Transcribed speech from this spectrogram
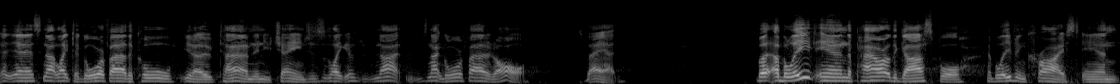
and it's not like to glorify the cool, you know, time. Then you change. This is like it's not. It's not glorified at all. It's bad. But I believed in the power of the gospel. I believed in Christ, and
